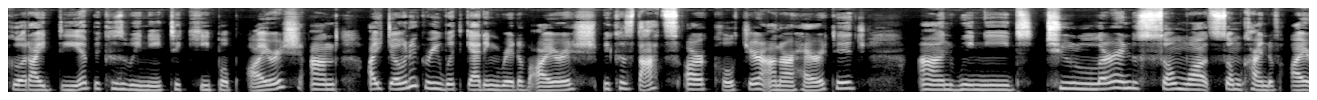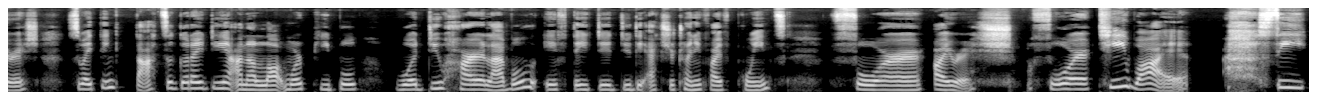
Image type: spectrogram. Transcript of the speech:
good idea because we need to keep up Irish and I don't agree with getting rid of Irish because that's our culture and our heritage and we need to learn somewhat some kind of Irish. So I think that's a good idea and a lot more people would do higher level if they did do the extra 25 points for Irish. For TY, see,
